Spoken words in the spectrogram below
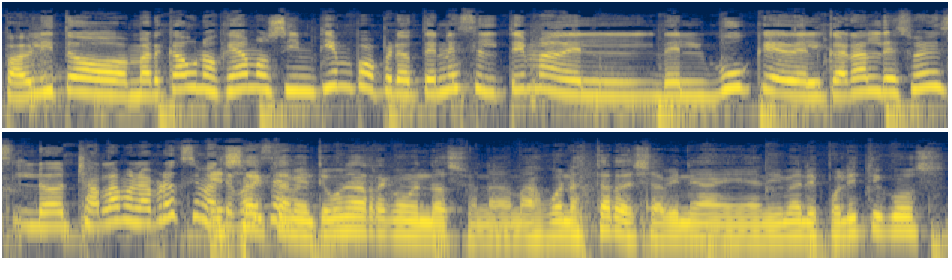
Pablito Mercado, nos quedamos sin tiempo, pero tenés el tema del, del buque del canal de Suez. Lo charlamos la próxima, ¿te parece? Exactamente, una recomendación nada más. Buenas tardes, ya viene eh, Animales Políticos.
